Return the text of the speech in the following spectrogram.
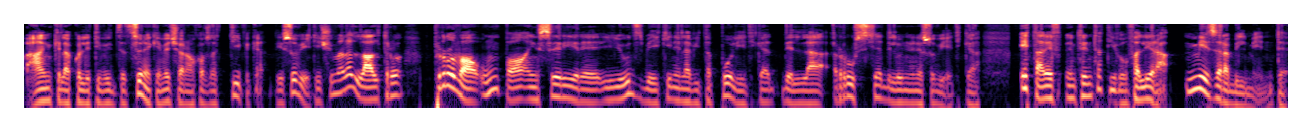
anche la collettivizzazione che invece era una cosa tipica dei sovietici, ma dall'altro provò un po' a inserire gli uzbeki nella vita politica della Russia e dell'Unione Sovietica. E tale tentativo fallirà miserabilmente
